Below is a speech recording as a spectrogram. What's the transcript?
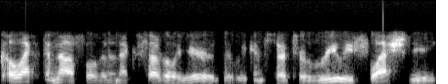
collect enough over the next several years that we can start to really flesh these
